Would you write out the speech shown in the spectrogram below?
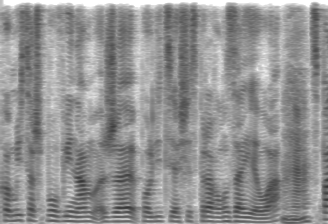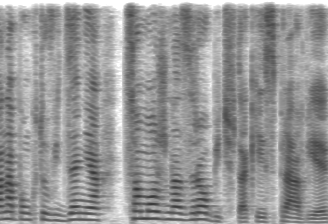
komisarz mówi nam, że policja się sprawą zajęła, Mhm. z pana punktu widzenia, co można zrobić w takiej sprawie?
